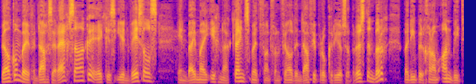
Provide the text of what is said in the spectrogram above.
Welkom by vandag se regsaake. Ek is Ian Wessels en by my Ignas Kleinsmid van van Velden Duffy Prokureurs op Rustenburg wat die program aanbied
